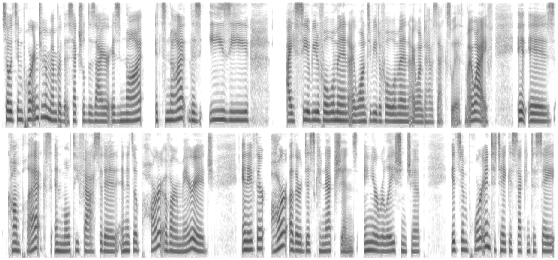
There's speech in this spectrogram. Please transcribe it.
So it's important to remember that sexual desire is not it's not this easy I see a beautiful woman. I want a beautiful woman. I want to have sex with my wife. It is complex and multifaceted, and it's a part of our marriage. And if there are other disconnections in your relationship, it's important to take a second to say,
